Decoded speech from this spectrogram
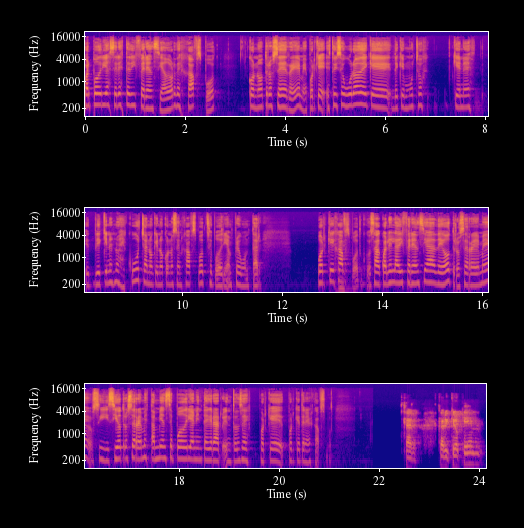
¿Cuál podría ser este diferenciador de HubSpot con otro CRM? Porque estoy seguro de que, de que muchos quienes, de quienes nos escuchan o que no conocen HubSpot se podrían preguntar, ¿por qué HubSpot? O sea, ¿cuál es la diferencia de otros CRM? Si, si otros CRM también se podrían integrar, entonces, ¿por qué, por qué tener HubSpot? Claro, claro, y creo que,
